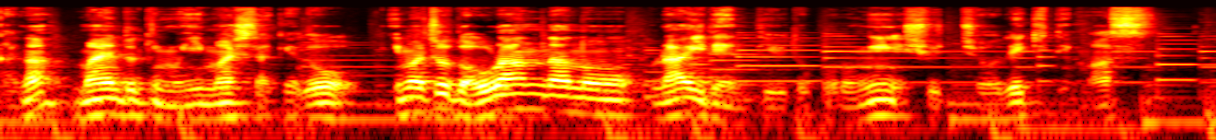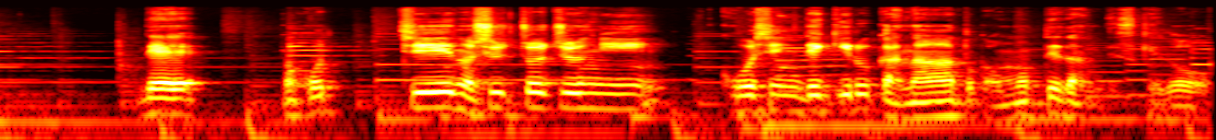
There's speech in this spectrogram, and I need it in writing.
かな？前の時も言いましたけど、今ちょっとオランダのライデンっていうところに出張できてます。で、まあこっちの出張中に更新できるかなとか思ってたんですけど、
